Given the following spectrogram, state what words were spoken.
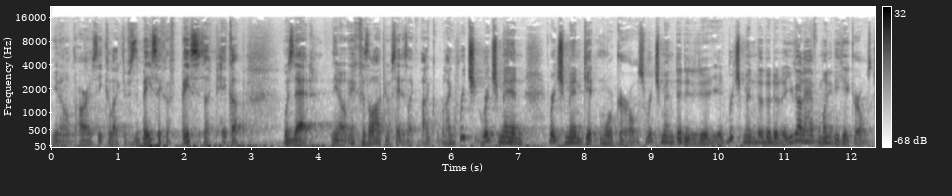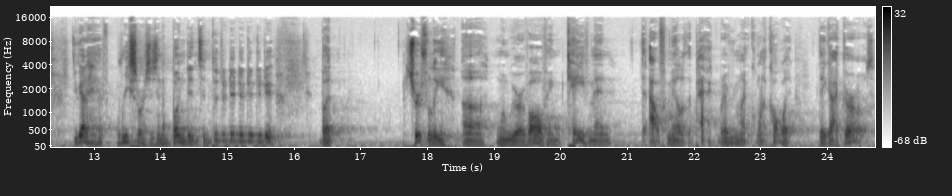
you know, the RSD collective, is the basic of, basis of pickup was that you know because a lot of people say this like like like rich rich men rich men get more girls rich men da, da, da, rich men you got to have money to get girls you got to have resources in abundance and but truthfully uh, when we were evolving cavemen the alpha male of the pack, whatever you might want to call it, they got girls.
